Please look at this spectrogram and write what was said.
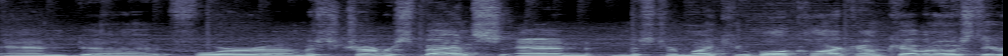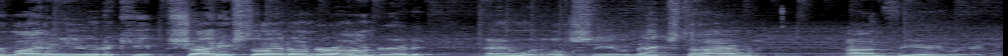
And uh, for uh, Mr. Trevor Spence and Mr. Mike Q-Ball Clarke, I'm Kevin Oeste reminding you to keep the shiny side under 100, and we will see you next time on V8 Radio.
